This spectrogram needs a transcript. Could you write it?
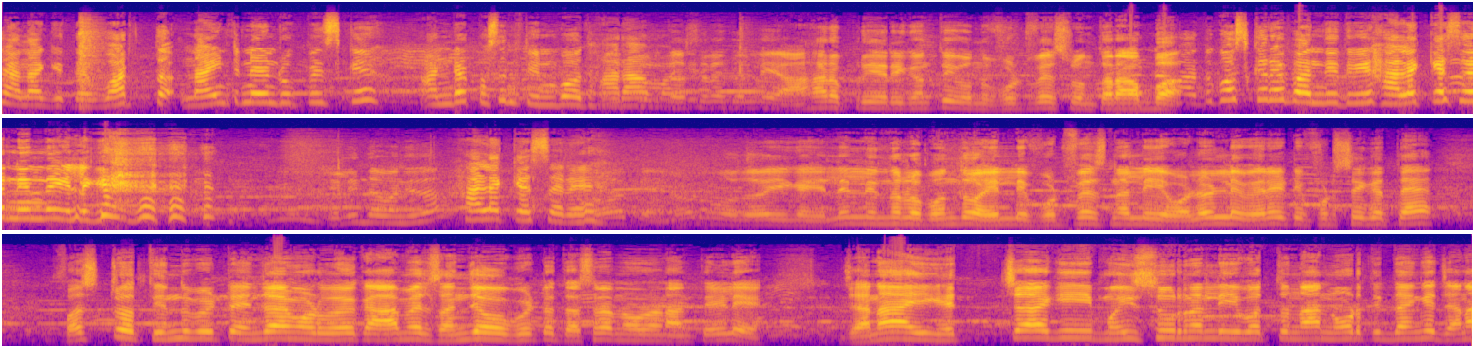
ಚೆನ್ನಾಗಿದೆ. ವರ್ತ್ ನೈಂಟಿ ನೈನ್ ರುಪೀಸ್ಗೆ ಹಂಡ್ರೆಡ್ ಪರ್ಸೆಂಟ್ ತಿನ್ಬೋದು ಆರಾಮ ದಸರಾದಲ್ಲಿ ಆಹಾರ ಪ್ರಿಯರಿಗಂತೂ ಈ ಒಂದು ಫುಡ್ ಫೆಸ್ಟ್ ಒಂಥರ ಹಬ್ಬ. ಅದಕ್ಕೋಸ್ಕರ ಬಂದಿದ್ವಿ ಹಳೆ ಕೆಸರಿನಿಂದ ಇಲ್ಲಿಗೆ. ಎಲ್ಲಿಂದ ಬಂದಿದ್ದು? ಹಳೆ ಕೆಸರೆ ಓಕೆ ನೋಡ್ಬೋದು. ಈಗ ಎಲ್ಲೆಲ್ಲಿಂದಲೂ ಬಂದು ಇಲ್ಲಿ ಫುಡ್ ಫೆಸ್ಟ್ನಲ್ಲಿ ಒಳ್ಳೊಳ್ಳೆ ವೆರೈಟಿ ಫುಡ್ ಸಿಗುತ್ತೆ. ಫಸ್ಟು ತಿಂದುಬಿಟ್ಟು ಎಂಜಾಯ್ ಮಾಡಬೇಕು ಆಮೇಲೆ ಸಂಜೆ ಹೋಗ್ಬಿಟ್ಟು ದಸರಾ ನೋಡೋಣ ಅಂತೇಳಿ. ಜನ ಈಗ ಹೆಚ್ಚಾಗಿ ಮೈಸೂರಿನಲ್ಲಿ ಇವತ್ತು ನಾನು ನೋಡ್ತಿದ್ದಂಗೆ ಜನ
